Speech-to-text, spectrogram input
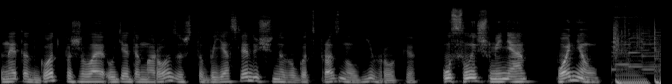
на этот год пожелаю у Деда Мороза, чтобы я следующий Новый год спраздновал в Европе. Услышь меня. Понял? друзья,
